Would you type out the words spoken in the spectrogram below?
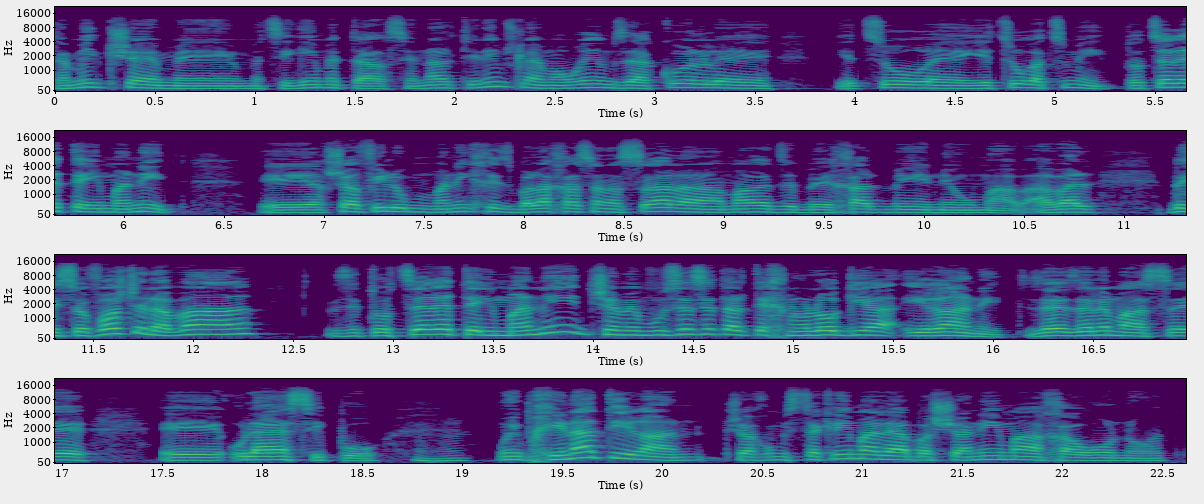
תמיד כשהם אה, מציגים את הארסנל טילים שלהם, אומרים, זה הכל אה, יצור, יצור עצמי, תוצרת תימנית. עכשיו אפילו מנהיג חיזבאללה חסן נסראללה אמר את זה באחד מנאומיו. אבל בסופו של דבר, זה תוצרת תימנית שמבוססת על טכנולוגיה איראנית. זה, זה למעשה אה, אולי הסיפור. Mm-hmm. ומבחינת איראן, כשאנחנו מסתכלים עליה בשנים האחרונות,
